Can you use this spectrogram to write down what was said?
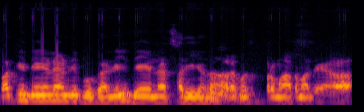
ਬਾਕੀ ਦੇਣ ਲੈਣ ਦੀ ਕੋਈ ਗੱਲ ਨਹੀਂ ਦੇਣ ਨਾਲ ਸਰੀ ਜਾਂਦਾ ਸਾਰਾ ਕੁਝ ਪ੍ਰਮਾਤਮਾ ਦੇਣ ਵਾਲਾ।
